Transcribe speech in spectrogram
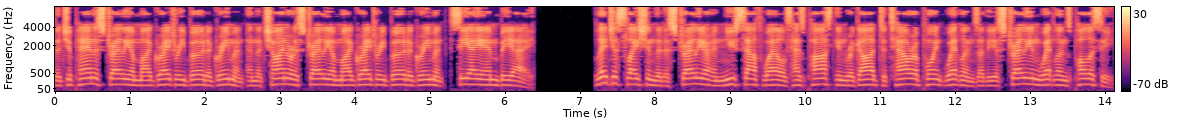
the Japan-Australia Migratory Bird Agreement and the China-Australia Migratory Bird Agreement Legislation that Australia and New South Wales has passed in regard to Towra Point wetlands are the Australian Wetlands Policy,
